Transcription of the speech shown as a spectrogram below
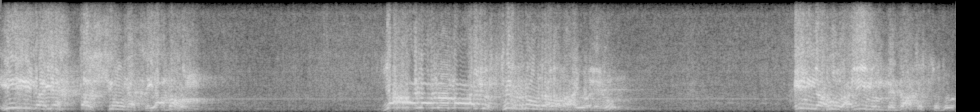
ہی یسترشون ثيابهم يعلم ما يسرون وما يعلنون انه عليم بذات الصدور۔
